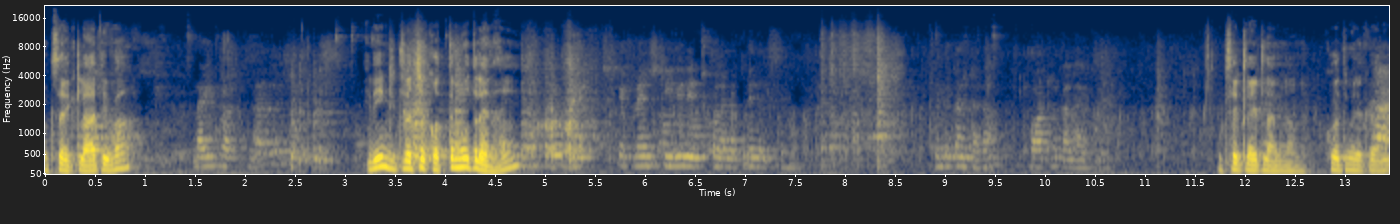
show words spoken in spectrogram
ఒకసారి క్లాత్ ఇవ్వా. ఇదేంటి ఇట్లా వచ్చే కొత్త మూతలేనా? ఒకసారి ఇట్లా ఇట్లా అన్నాను. కొత్తిమీర కాదు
